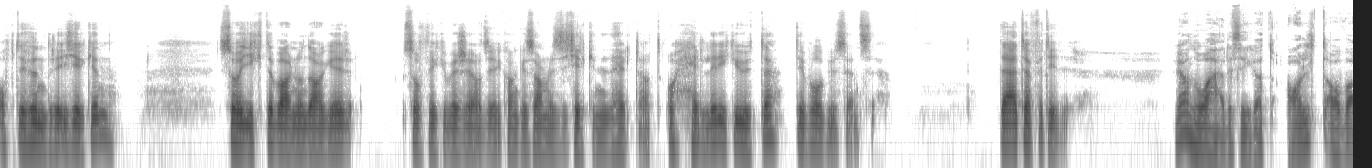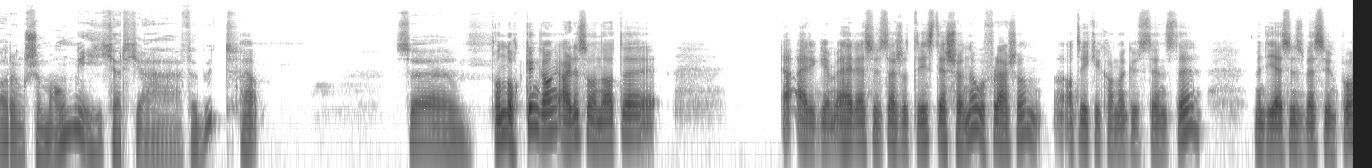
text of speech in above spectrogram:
opptil 100 i kirken. Så gikk det bare noen dager, så fikk vi beskjed at vi kan ikke samles i kirken i det hele tatt. Og heller ikke ute til bålgudstjeneste. Det er tøffe tider. ja, nå er det slik at alt av arrangement i kirka er forbudt. Ja. Så Og nok en gang er det sånn at eh, jeg erger meg, eller jeg syns det er så trist. Jeg skjønner hvorfor det er sånn, at vi ikke kan ha gudstjenester. Men de jeg syns mest synd på,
